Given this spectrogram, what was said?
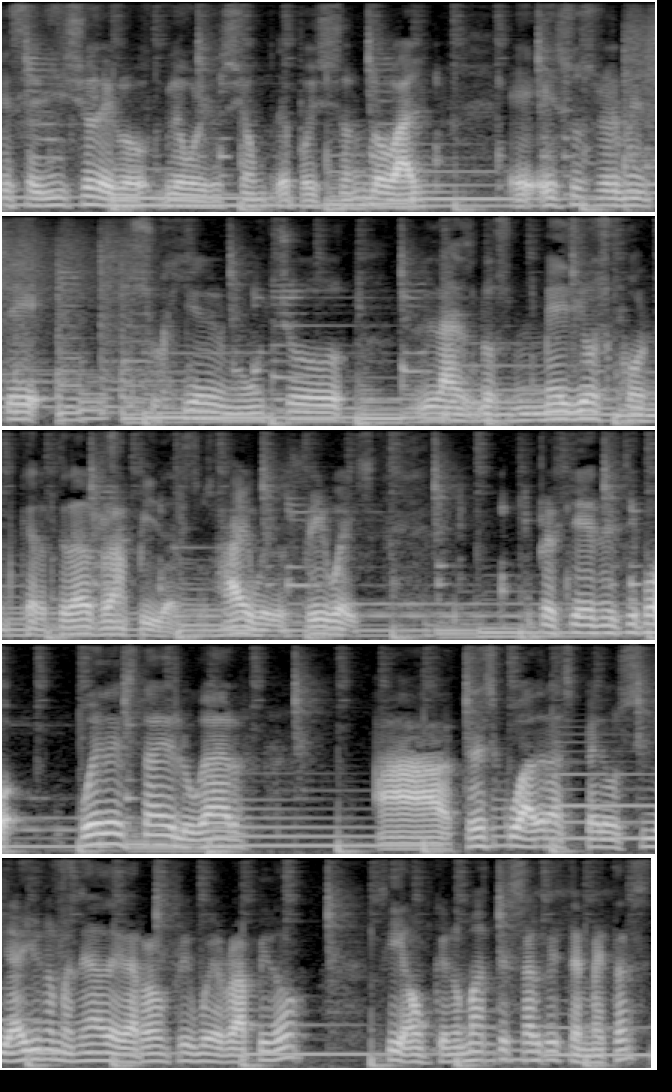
el servicio de globalización, de posición global, eh, esos realmente sugieren mucho los medios con carreteras rápidas, los highways, los freeways. Prefieren el tipo, puede estar el lugar a tres cuadras, pero si hay una manera de agarrar un freeway rápido, sí, aunque nomás te salgas y te metas,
